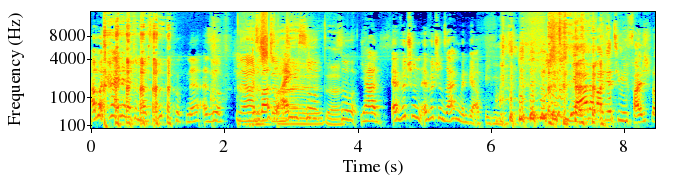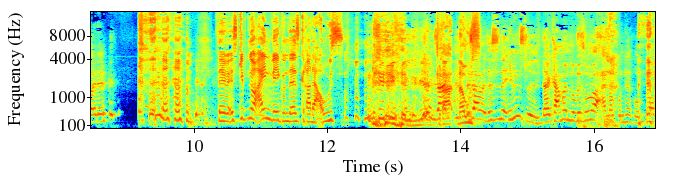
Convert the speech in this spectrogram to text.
Aber keiner hätte mal zurückgeguckt, ne? Also, Ja, es das war so stimmt. eigentlich so, so, ja, er wird schon, er wird schon sagen, wenn wir abbiegen müssen. Ja, da wart ihr ziemlich falsch, Leute. Es gibt nur einen Weg und der ist geradeaus. Gesagt, das ist, aber, das ist eine Insel. Da kann man sowieso nur einmal rundherum fahren.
